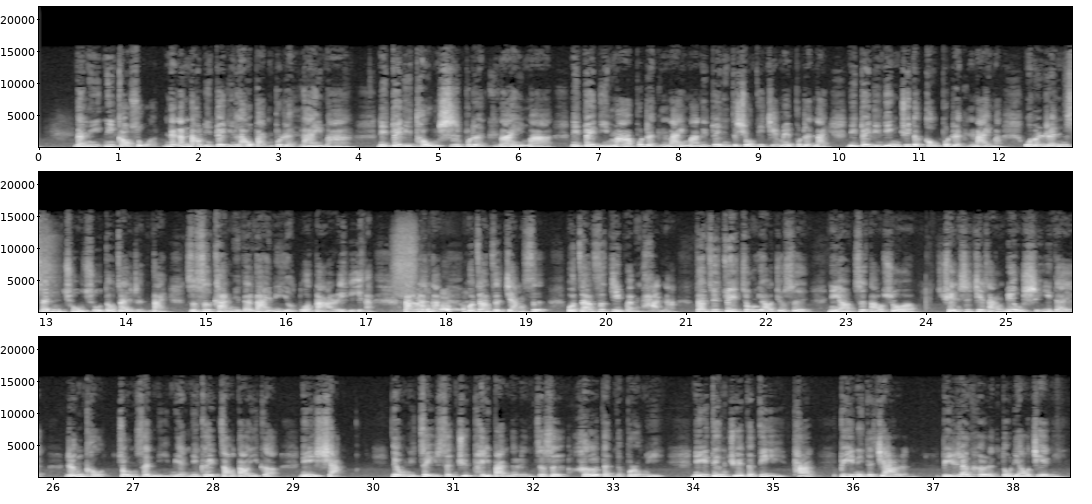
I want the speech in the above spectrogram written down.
那你你告诉我，难道你对你老板不忍耐吗？你对你同事不忍耐吗？你对你妈不忍耐吗？你对你的兄弟姐妹不忍耐？你对你邻居的狗不忍耐吗？我们人生处处都在忍耐，只是看你的耐力有多大而已啊。当然啦，我这样子讲是，我这样是基本盘呐、但是最重要就是你要知道说，全世界上六十亿的人口众生里面，你可以找到一个你想用你这一生去陪伴的人，这是何等的不容易。你一定觉得，第一，他比你的家人，比任何人都了解你。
